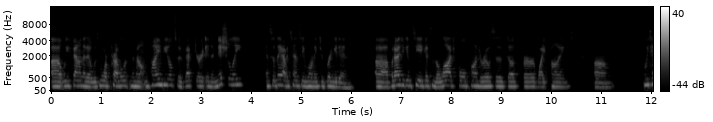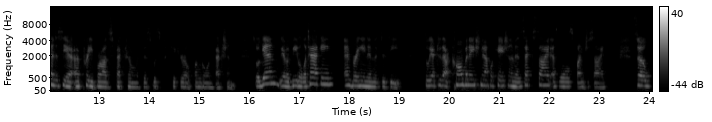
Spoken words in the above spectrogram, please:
Uh, we found that it was more prevalent in the mountain pine beetle to vector it in initially, and so they have a tendency of wanting to bring it in. Uh, but as you can see, it gets into lodgepole, ponderosas, Doug fir, white pines. Um, we tend to see a, a, pretty broad spectrum with this, particular fungal infection. So again, we have a beetle attacking and bringing in a disease. So we have to do that combination application of insecticide as well as fungicide. So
